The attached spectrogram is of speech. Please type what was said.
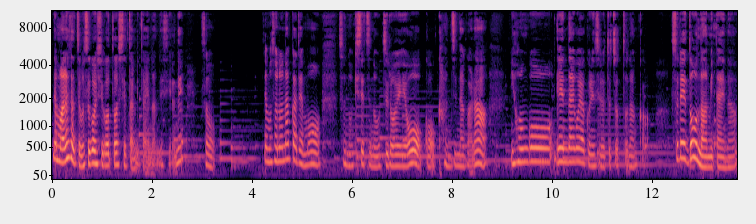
でもあなたたちもすごい仕事をしてたみたいなんですよね。そう。でもその中でもその季節の移ろいをこう感じながら日本語を現代語訳にするとちょっとなんかそれどうなみたいな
